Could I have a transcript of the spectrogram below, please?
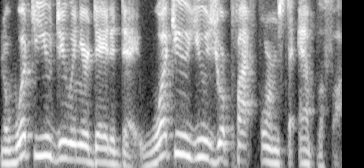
You know, what do you do in your day to day? What do you use your platforms to amplify?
